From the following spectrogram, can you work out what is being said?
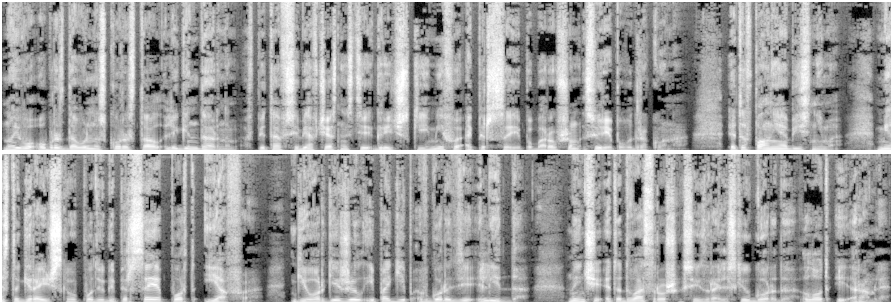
но его образ довольно скоро стал легендарным, впитав в себя, в частности, греческие мифы о Персее, поборовшем свирепого дракона. Это вполне объяснимо. Место героического подвига Персея — порт Яффа. Георгий жил и погиб в городе Лидда. Нынче это два сросшихся израильских города — Лот и Рамле.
